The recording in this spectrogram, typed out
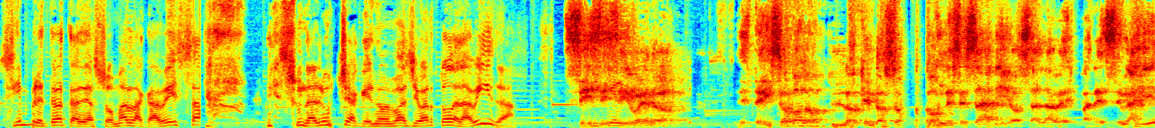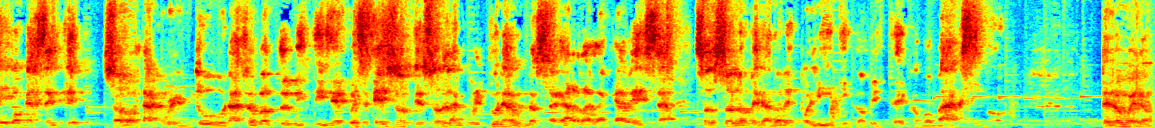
siempre trata de asomar la cabeza, es una lucha que nos va a llevar toda la vida. Sí, sí, sí, bueno. Este, y somos los, que no somos necesarios a la vez, parece. Hay épocas en que somos la cultura, somos, y después esos que son la cultura uno se agarra la cabeza, son solo operadores políticos, ¿viste? Como máximo. Pero bueno,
